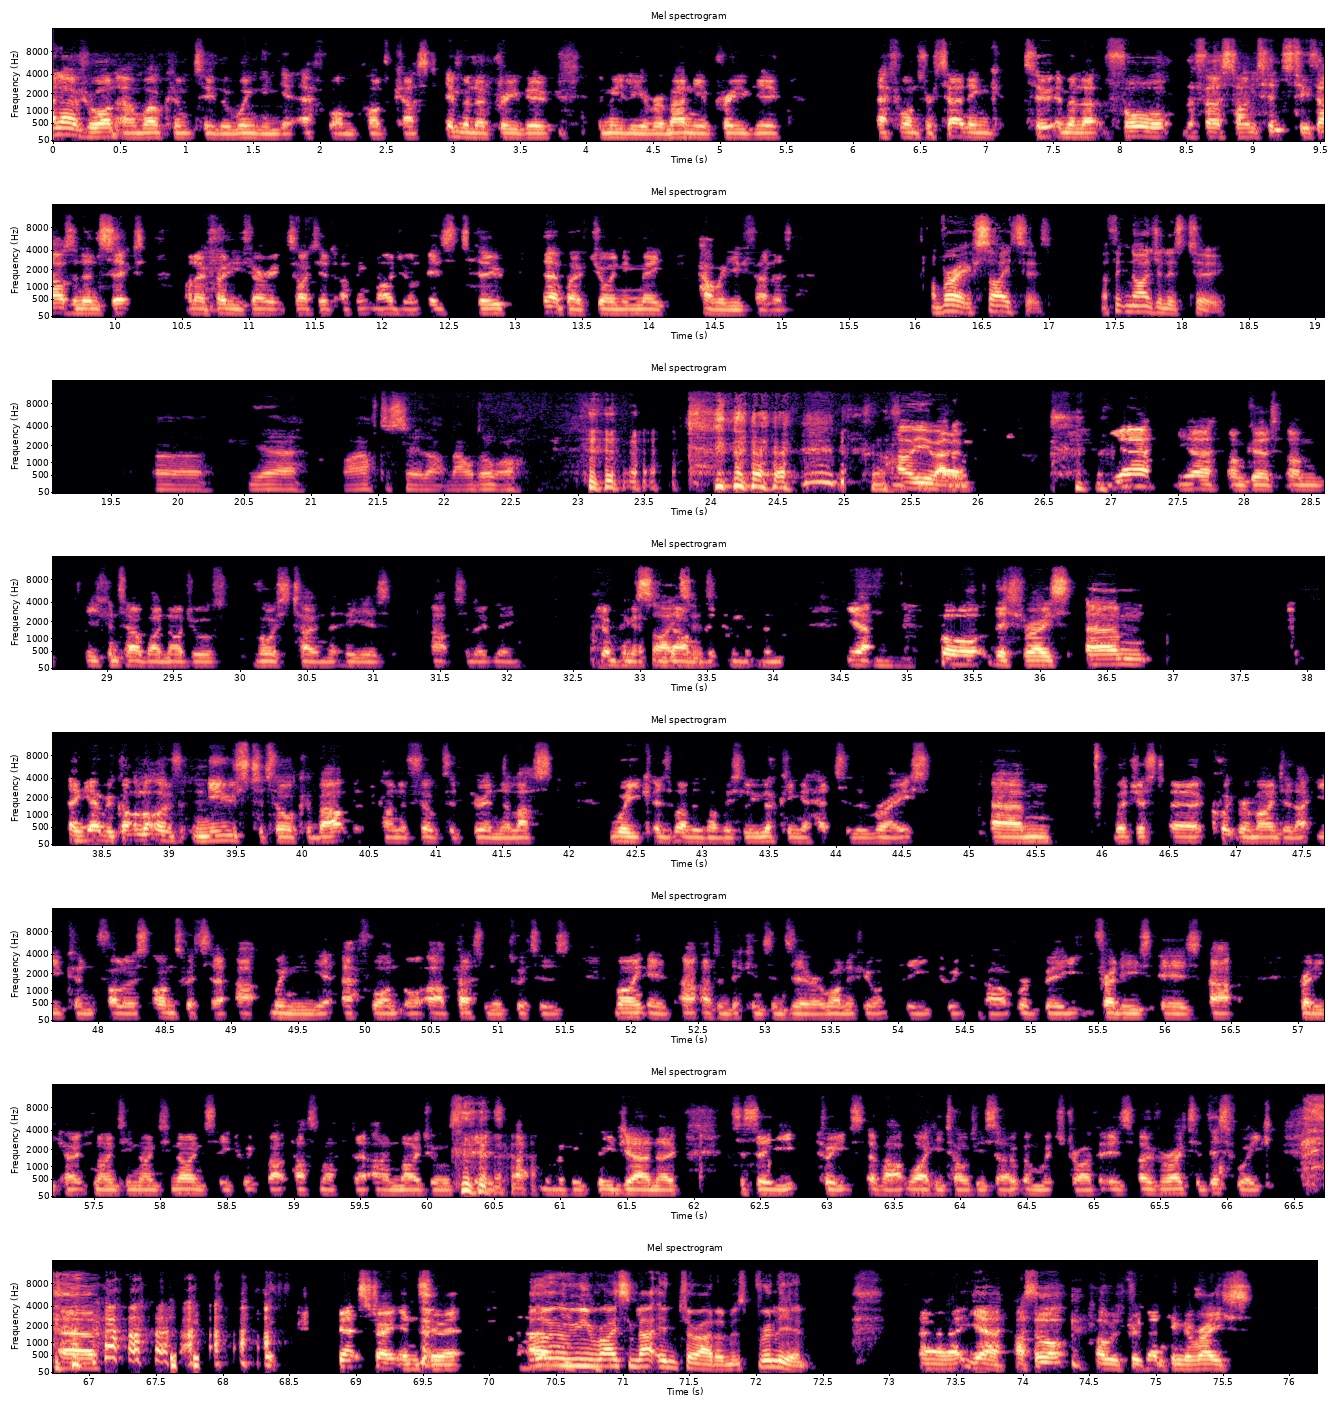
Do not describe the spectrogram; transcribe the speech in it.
Hello, everyone, and welcome to the Winging It F1 podcast, Imola preview, Emilia Romagna preview. F1's returning to Imola for the first time since 2006. I know Freddie's very excited. I think Nigel is too. They're both joining me. How are you, fellas? I'm very excited. I think Nigel is too. Uh, yeah, I have to say that now, don't I? How are you, Adam? Yeah, yeah, I'm good. Um, you can tell by Nigel's voice tone that he is absolutely jumping up and down. Excited. with excitement. Yeah, for this race. Um, and yeah, we've got a lot of news to talk about that kind of filtered through in the last week, as well as obviously looking ahead to the race. Um, but just a quick reminder that you can follow us on Twitter at Winging It F1 or our personal Twitters. Mine is at Adam Dickinson01 if you want to see tweets about rugby. Freddie's is at Freddie Coach 1999 to see tweets about Taskmaster, and Nigel's is Nigel to see tweets about why he told you so and which driver is overrated this week. Um, get straight into it. How long have Um, you been writing that intro, Adam? It's brilliant. uh, yeah, I thought I was presenting the race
